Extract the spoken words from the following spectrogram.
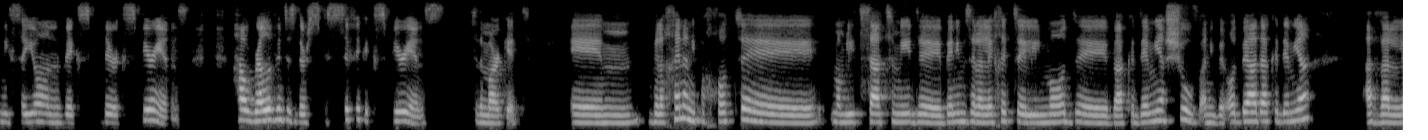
ניסיון ו-their experience. How relevant is their specific experience to the market. ולכן אני פחות ממליצה תמיד, בין אם זה ללכת ללמוד באקדמיה, שוב, אני מאוד בעד האקדמיה, אבל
